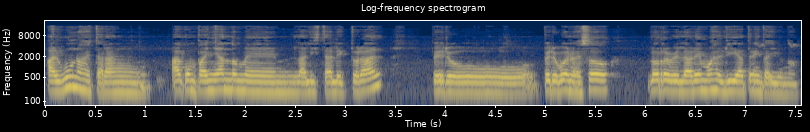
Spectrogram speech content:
algunos estarán acompañándome en la lista electoral, pero, pero bueno, eso lo revelaremos el día 31.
